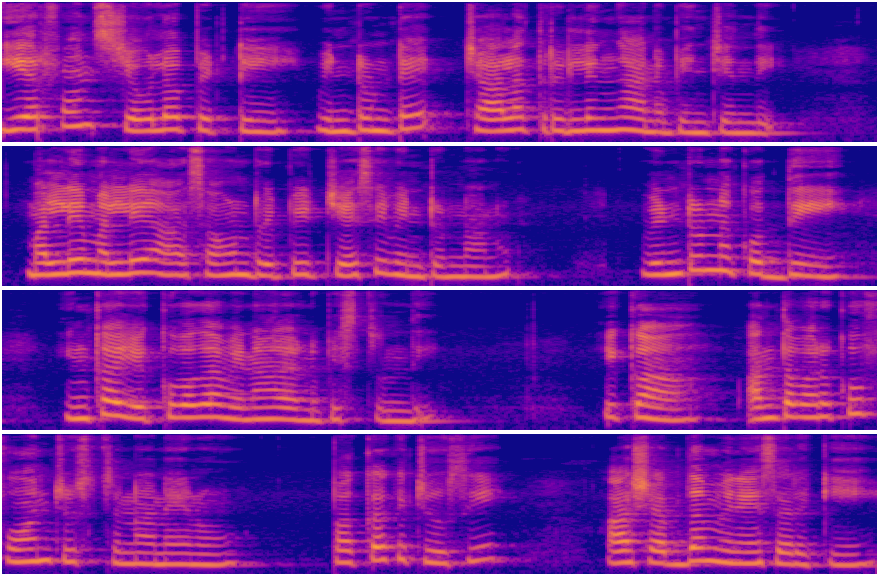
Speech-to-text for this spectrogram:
ఇయర్ ఫోన్స్ చెవిలో పెట్టి వింటుంటే చాలా థ్రిల్లింగ్గా అనిపించింది. మళ్ళీ మళ్ళీ ఆ సౌండ్ రిపీట్ చేసి వింటున్నాను. వింటున్న కొద్దీ ఇంకా ఎక్కువగా వినాలనిపిస్తుంది. ఇక అంతవరకు ఫోన్ చూస్తున్న నేను. పక్కకి చూసి ఆ శబ్దం వినేసరికి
